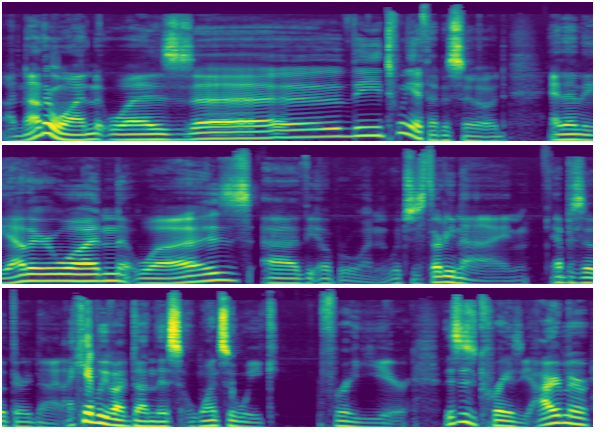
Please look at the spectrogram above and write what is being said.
Another one was uh, the 20th episode. And then the other one was uh, the Oprah one, which is 39, episode 39. I can't believe I've done this once a week for a year. This is crazy. I remember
